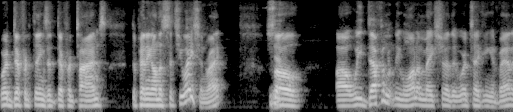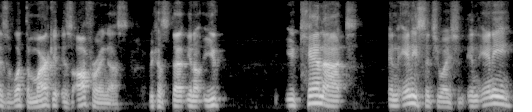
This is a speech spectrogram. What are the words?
We're different things at different times depending on the situation, right? So uh, we definitely want to make sure that we're taking advantage of what the market is offering us, because that you know you you cannot in any situation in any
